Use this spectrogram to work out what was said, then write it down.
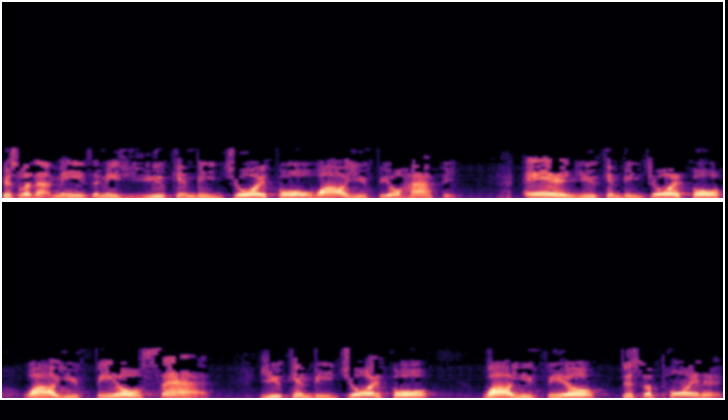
Here's what that means it means you can be joyful while you feel happy, and you can be joyful while you feel sad. You can be joyful while you feel disappointed.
